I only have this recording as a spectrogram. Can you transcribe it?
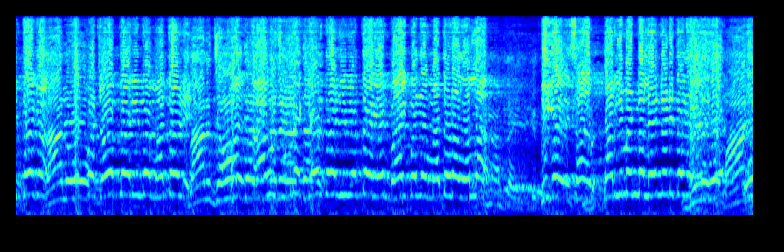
ಇದ್ದಾಗ ಜವಾಬ್ದಾರಿಯಿಂದ ಮಾತಾಡಿ ನಾನು ಜವಾಬ್ದಾರಿ ಕೇಳ್ತಾ ಇದೀವಿ ಅಂತ ಏನ್ ಬಾಯಿ ಬಂದಾಗ ಮಾತಾಡೋದಲ್ಲ ಈಗ ಪಾರ್ಲಿಮೆಂಟ್ನಲ್ಲಿ ಏನ್ ನಡೀತದೆ ಮಾತಾಡಿ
